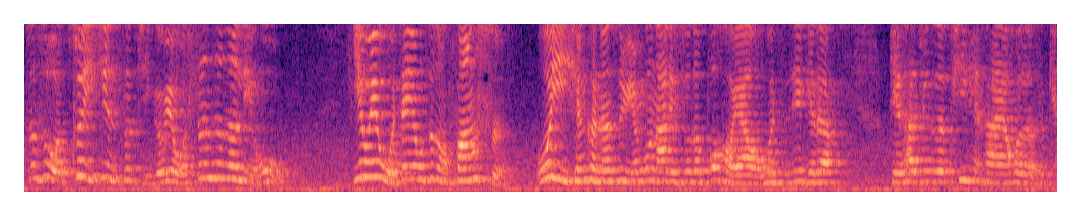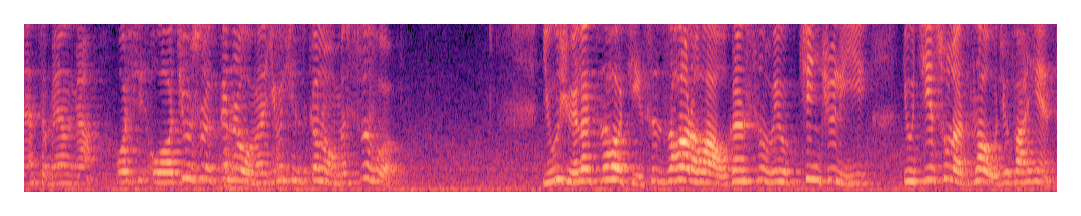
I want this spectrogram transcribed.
这是我最近这几个月我深深的领悟。因为我在用这种方式，我以前可能是员工哪里做的不好呀，我会直接给他。给他就是批评他呀，或者是给他怎么样怎么样。我我就是跟着我们，尤其是跟着我们师傅游学了之后几次之后的话，我跟师傅又近距离又接触了之后，我就发现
